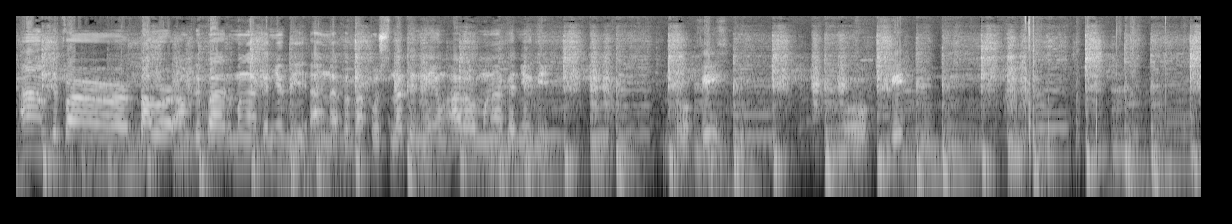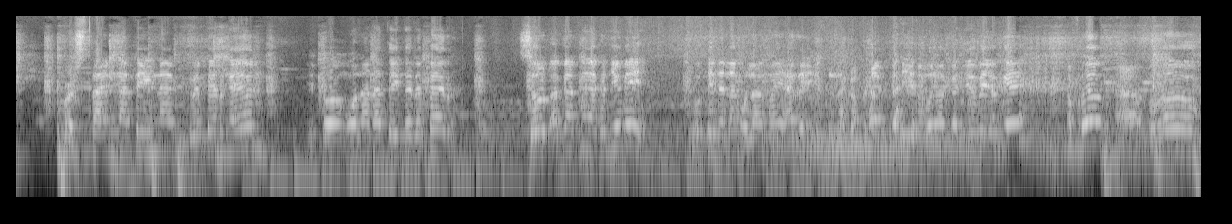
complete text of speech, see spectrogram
amplifier, power amplifier mga kanyubi. Ang natatapos natin ngayong araw mga kanyubi. Okay. Okay. First time natin nag-repair ngayon. Ito ang una natin na-repair. Solve agad mga kanyubi. Buti na lang walang may-ari. Nag-vlog tayo mga kanyubi. Okay? Approve? Approve.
